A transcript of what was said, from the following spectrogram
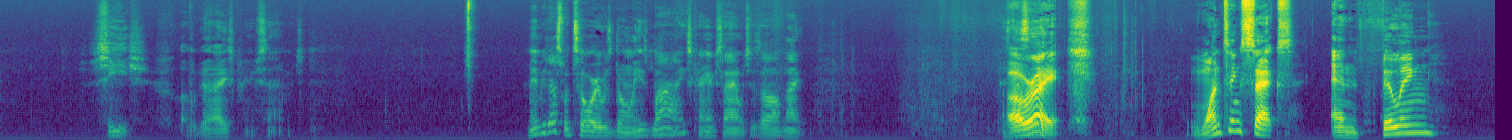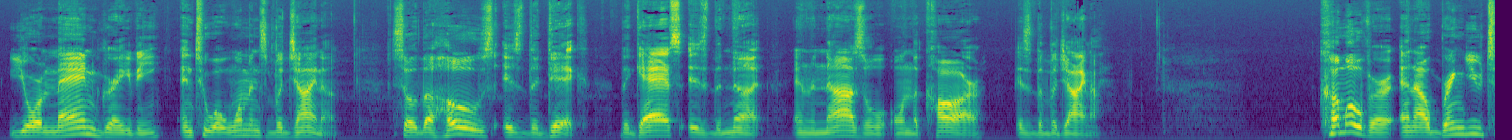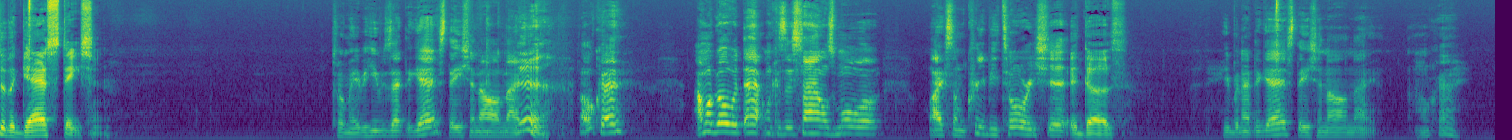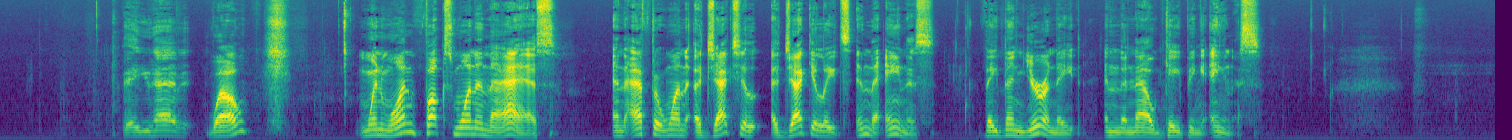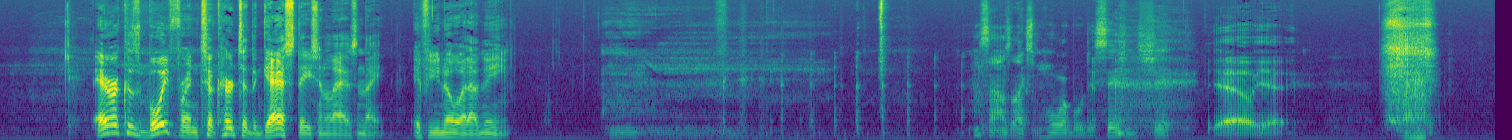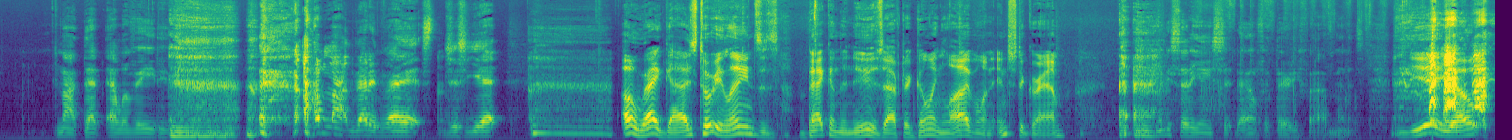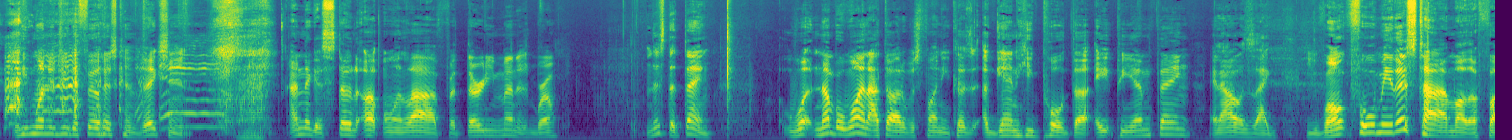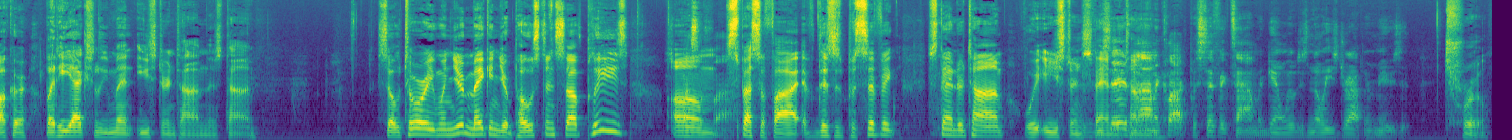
Sheesh. Love a good ice cream sandwich. Maybe that's what Tory was doing. He's buying ice cream sandwiches all night. Is All it? Wanting sex and filling your man gravy into a woman's vagina. So the hose is the dick, the gas is the nut, and the nozzle on the car is the vagina. Come over and I'll bring you to the gas station. So maybe he was at the gas station all night. Yeah. Okay. I'm gonna go with that one because it sounds more like some creepy Tory shit. It does. He been at the gas station all night. Okay. There you have it. Well, when one fucks one in the ass, and after one ejacul- ejaculates in the anus, they then urinate in the now gaping anus. Erica's boyfriend took her to the gas station last night, if you know what I mean. That sounds like some horrible decision shit. Hell yeah. Not that elevated. I'm not that advanced just yet. All right, guys. Tory Lanez is back in the news after going live on Instagram. Nigga said he ain't sit down for 35 minutes. Yeah, yo. he wanted you to feel his conviction. That nigga stood up on live for 30 minutes, bro. And this the thing. what number one, I thought it was funny because again he pulled the 8 p.m. thing, and I was like, "You won't fool me this time, motherfucker!" But he actually meant Eastern time this time. So Tory, when you're making your post and stuff, please um, Specify. specify if this is Pacific Standard Time or Eastern Standard says nine Time. o'clock Pacific time again, we'll just know he's dropping music. True.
